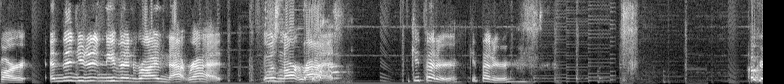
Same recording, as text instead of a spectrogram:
fart, and then you didn't even rhyme Nat rat. It was Nart rat. Get better. Get better. Okay,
